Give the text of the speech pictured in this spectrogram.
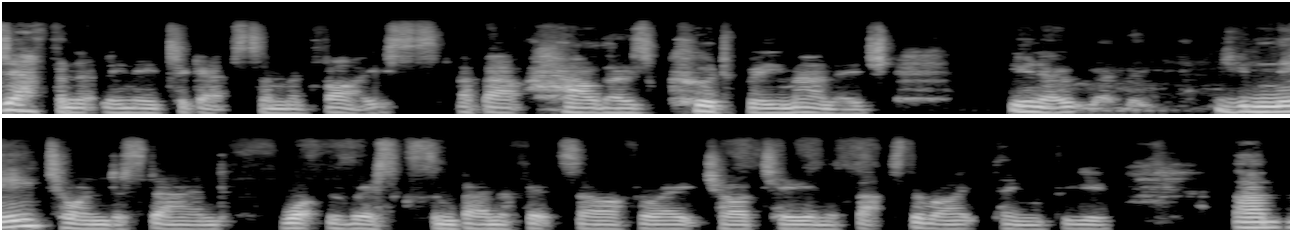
definitely need to get some advice about how those could be managed. You know, you need to understand what the risks and benefits are for HRT and if that's the right thing for you. Um,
